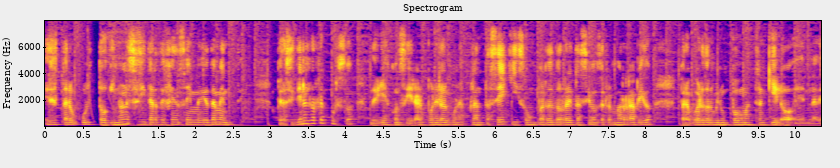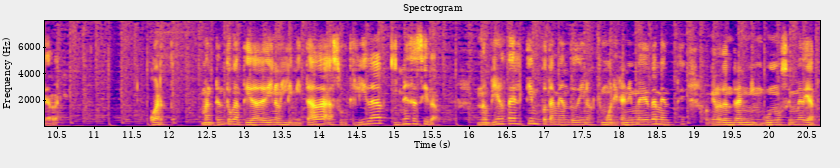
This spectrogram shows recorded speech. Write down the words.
es estar oculto y no necesitar defensa inmediatamente. Pero si tienes los recursos, deberías considerar poner algunas plantas X o un par de torretas si un server más rápido para poder dormir un poco más tranquilo en la vida. Cuarto, mantén tu cantidad de dinos limitada a su utilidad y necesidad. No pierdas el tiempo tameando dinos que morirán inmediatamente o que no tendrán ningún uso inmediato.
